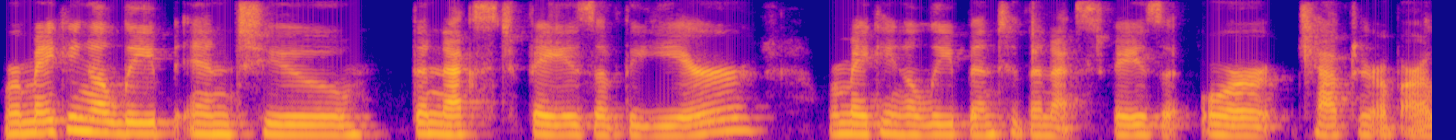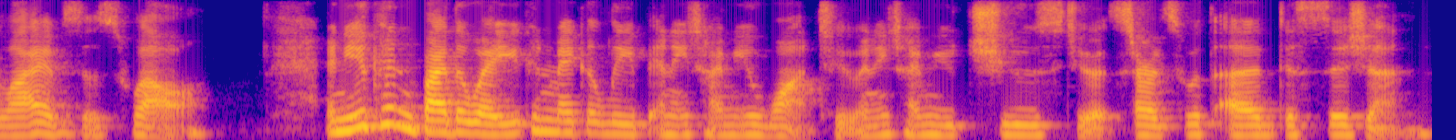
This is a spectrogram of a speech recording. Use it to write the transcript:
We're making a leap into the next phase of the year. We're making a leap into the next phase or chapter of our lives as well. And you can, by the way, you can make a leap anytime you want to, anytime you choose to. It starts with a decision.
